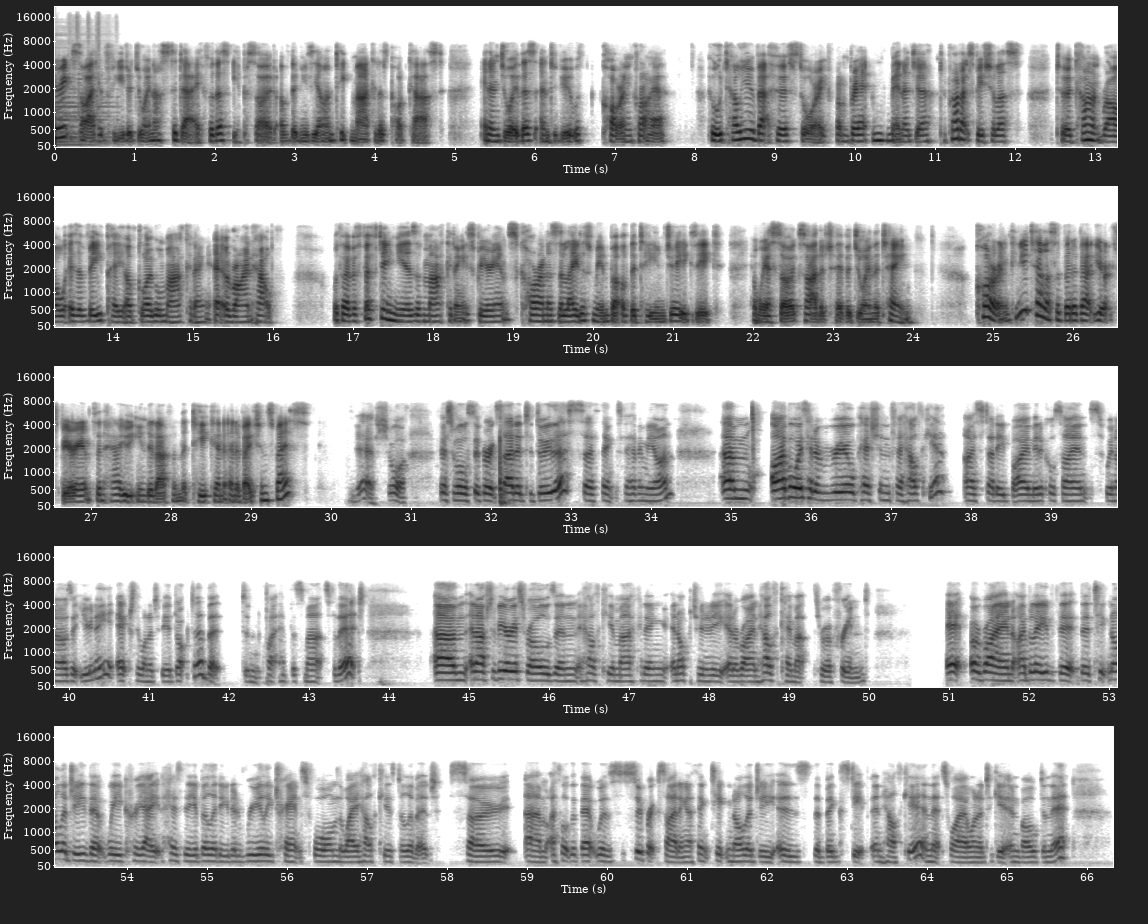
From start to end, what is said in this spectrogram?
very excited for you to join us today for this episode of the New Zealand Tech Marketers podcast and enjoy this interview with Koren Cryer, who will tell you about her story from brand manager to product specialist to her current role as a VP of global marketing at Orion Health. With over 15 years of marketing experience, Koren is the latest member of the TMG exec, and we are so excited to have her join the team. Koren, can you tell us a bit about your experience and how you ended up in the tech and innovation space? Yeah, sure. First of all, super excited to do this. So thanks for having me on. Um, I've always had a real passion for healthcare. I studied biomedical science when I was at uni. Actually wanted to be a doctor, but didn't quite have the smarts for that. Um, and after various roles in healthcare marketing, an opportunity at Orion Health came up through a friend at Orion, I believe that the technology that we create has the ability to really transform the way healthcare is delivered. So um, I thought that that was super exciting. I think technology is the big step in healthcare, and that's why I wanted to get involved in that.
